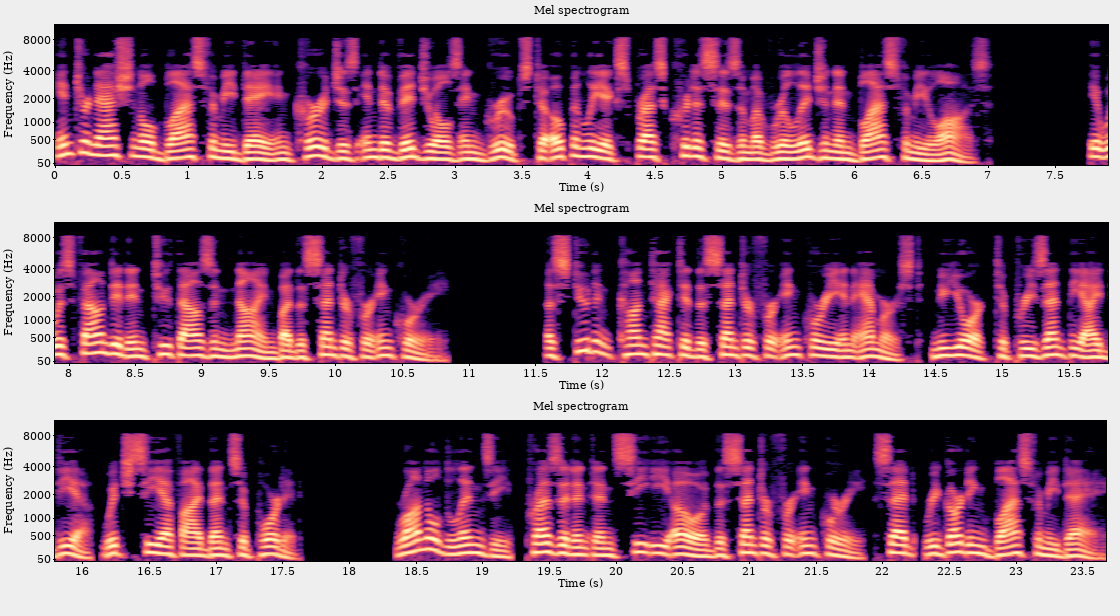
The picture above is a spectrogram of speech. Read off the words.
International Blasphemy Day encourages individuals and groups to openly express criticism of religion and blasphemy laws. It was founded in 2009 by the Center for Inquiry. A student contacted the Center for Inquiry in Amherst, New York to present the idea, which CFI then supported. Ronald Lindsay, president and CEO of the Center for Inquiry, said, regarding Blasphemy Day,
